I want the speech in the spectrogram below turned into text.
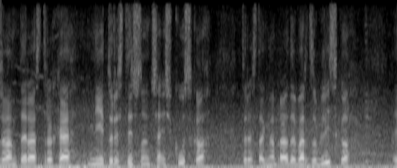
Pokażę Wam teraz trochę mniej turystyczną część Cusco, która jest tak naprawdę bardzo blisko yy,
